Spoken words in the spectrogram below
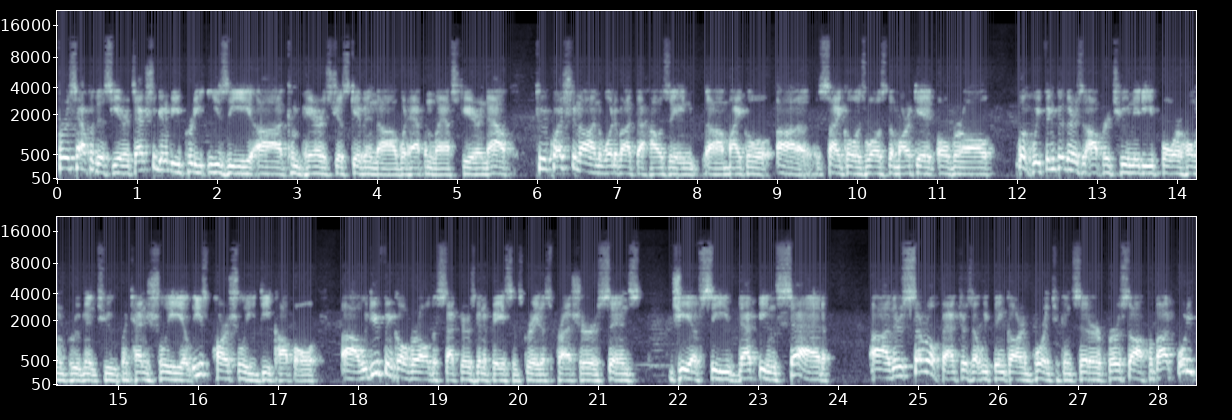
first half of this year, it's actually going to be pretty easy uh, compares just given uh, what happened last year. And now, to the question on what about the housing, uh, Michael, cycle as well as the market overall. Look, we think that there's an opportunity for home improvement to potentially at least partially decouple. Uh, we do think overall the sector is going to face its greatest pressure since GFC. That being said, uh, there's several factors that we think are important to consider. First off, about 40%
